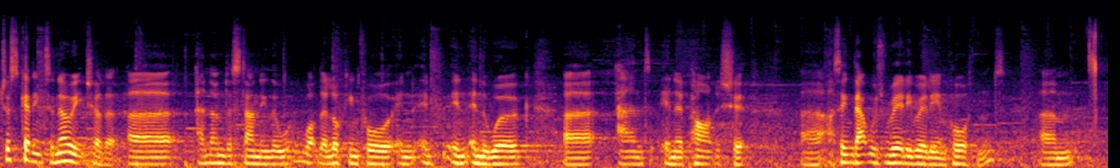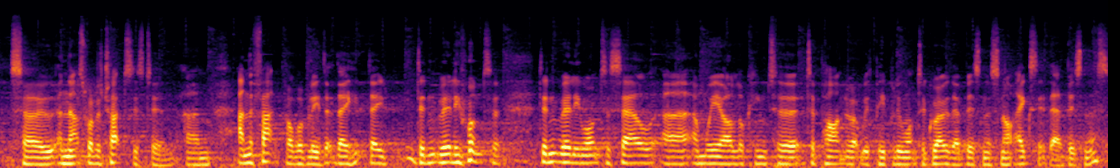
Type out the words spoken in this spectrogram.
just getting to know each other uh, and understanding the, what they're looking for in, in, in the work uh, and in a partnership. Uh, I think that was really, really important. Um, so, and that's what attracts us to him. Um, and the fact probably that they, they didn't really want to didn't really want to sell, uh, and we are looking to, to partner up with people who want to grow their business, not exit their business.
